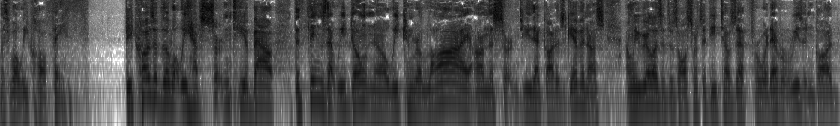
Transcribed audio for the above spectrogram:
with what we call faith. Because of the, what we have certainty about, the things that we don't know, we can rely on the certainty that God has given us. And we realize that there's all sorts of details that for whatever reason, God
